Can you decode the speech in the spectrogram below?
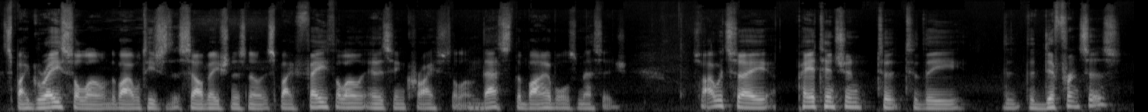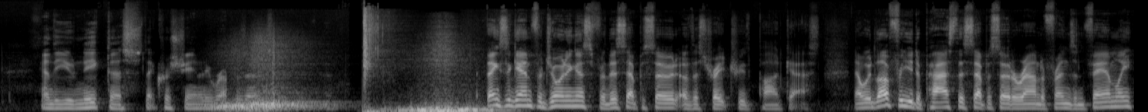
It's by grace alone. The Bible teaches that salvation is known. It's by faith alone and it's in Christ alone. Mm-hmm. That's the Bible's message. So I would say pay attention to, to the, the, the differences and the uniqueness that Christianity represents. Thanks again for joining us for this episode of the Straight Truth Podcast. Now, we'd love for you to pass this episode around to friends and family,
